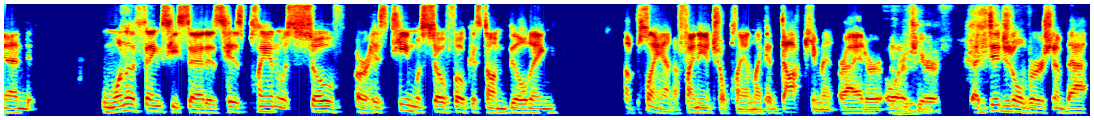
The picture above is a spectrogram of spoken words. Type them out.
And one of the things he said is his plan was so, or his team was so focused on building a plan, a financial plan, like a document, right? Or, or if you're a digital version of that,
